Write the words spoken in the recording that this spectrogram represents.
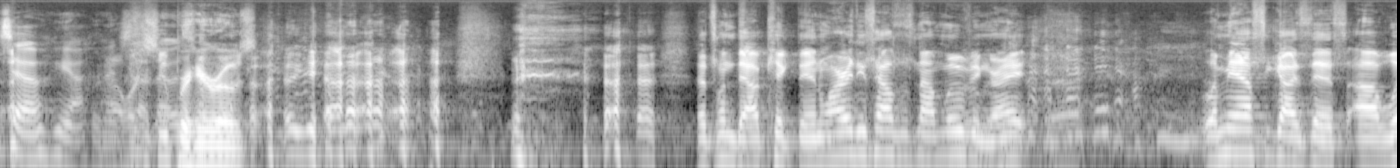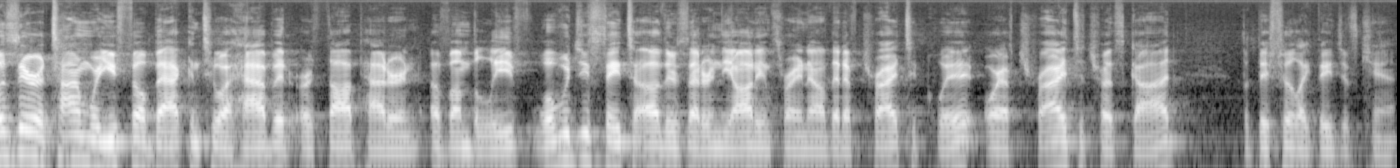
so yeah, I just We're thought that was- superheroes. That's when doubt kicked in. Why are these houses not moving, right? Let me ask you guys this. Uh, was there a time where you fell back into a habit or thought pattern of unbelief? What would you say to others that are in the audience right now that have tried to quit or have tried to trust God, but they feel like they just can't?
